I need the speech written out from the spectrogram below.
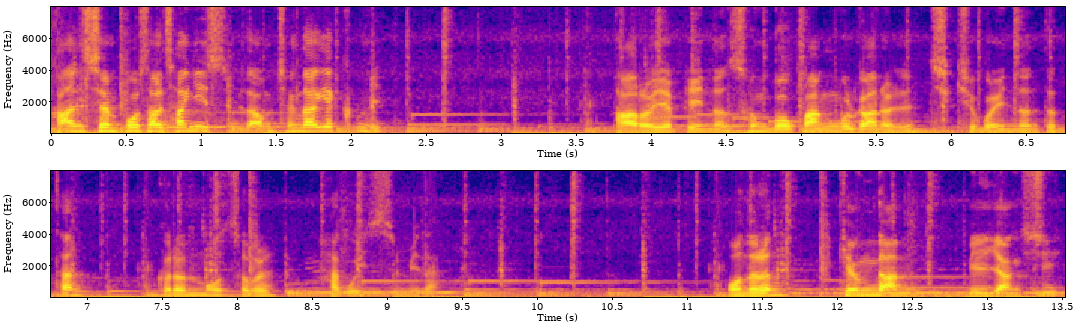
간센 보살상이 있습니다. 엄청나게 큽니다. 바로 옆에 있는 성복박물관을 지키고 있는 듯한 그런 모습을 하고 있습니다. 오늘은 경남 밀양시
